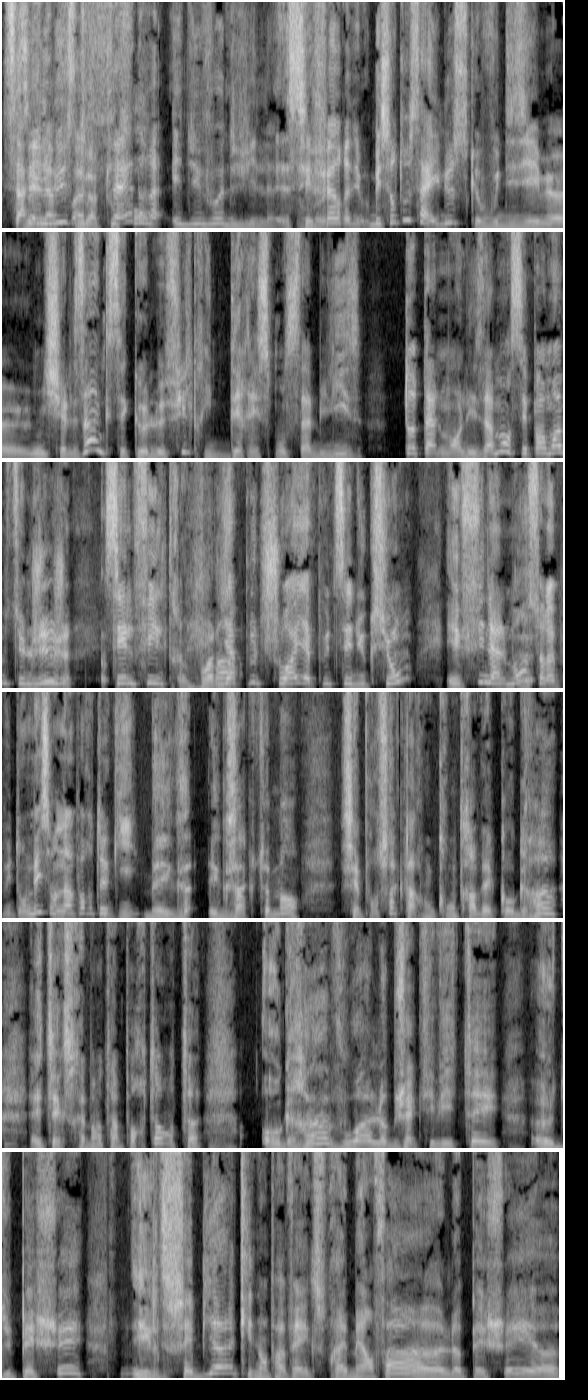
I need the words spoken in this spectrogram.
ça illustre il. Phèdre et du vaudeville. C'est Phèdre et- Mais surtout, ça illustre ce que vous disiez, euh, Michel Zinc, c'est que le filtre, il déresponsabilise totalement les amants. C'est pas moi, monsieur le juge, c'est le filtre. Voilà. Il n'y a plus de choix, il n'y a plus de séduction. Et finalement, ça aurait pu tomber sur n'importe qui. Mais exa- exactement. C'est pour ça que la rencontre avec Augrin est extrêmement importante. Augrin voit l'objectivité euh, du péché. Il sait bien qu'ils n'ont pas fait exprès, mais enfin, euh, le péché euh,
